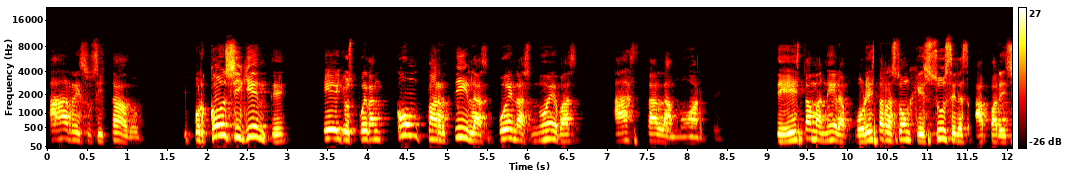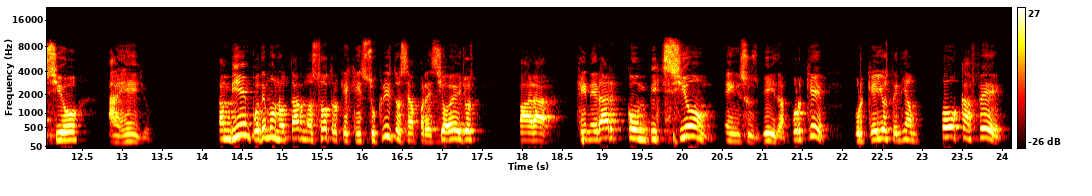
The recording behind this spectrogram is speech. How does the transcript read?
ha resucitado. Y por consiguiente, ellos puedan compartir las buenas nuevas hasta la muerte. De esta manera, por esta razón, Jesús se les apareció a ellos. También podemos notar nosotros que Jesucristo se apareció a ellos para generar convicción en sus vidas. ¿Por qué? Porque ellos tenían poca fe,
